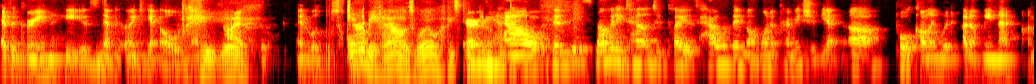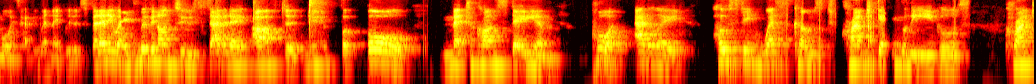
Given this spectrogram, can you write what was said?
evergreen. He is never going to get old. He, yeah and we'll Jeremy Howe as well. He's Jeremy Howe. There's been so many talented players. How have they not won a premiership yet? Uh, Paul Collingwood. I don't mean that. I'm always happy when they lose. But anyways, moving on to Saturday afternoon football. Metricon Stadium, Port Adelaide hosting West Coast. Crunch game for the Eagles. Crunch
